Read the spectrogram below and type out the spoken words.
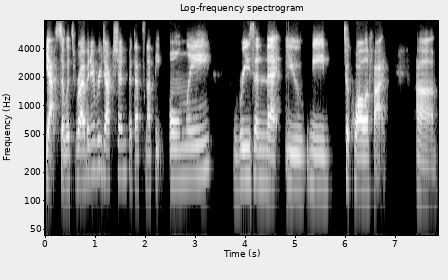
yeah, so it's revenue reduction, but that's not the only reason that you need to qualify. Um,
